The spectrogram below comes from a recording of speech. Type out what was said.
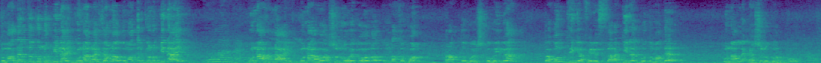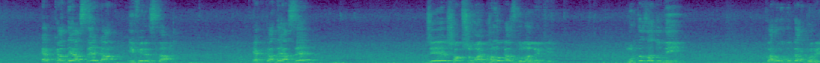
তোমাদের তো কোনো কি নাই? গুণা নাই। জানো? তোমাদের কোনো কি নাই? নাই। হওয়া শুরু হইব হলো, তোমরা যখন প্রাপ্তবয়স্ক হইবা, তখন থেকে ফেরেস্তারা কি লাগবো তোমাদের? গুনাহ লেখা শুরু করব। এক কাঁধে আছে ডাক ই ফেরেস্তা এক কাঁধে আছে যে সব সময় ভালো কাজগুলো লেখে। মুর্তাজা যদি কারও উপকার করে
